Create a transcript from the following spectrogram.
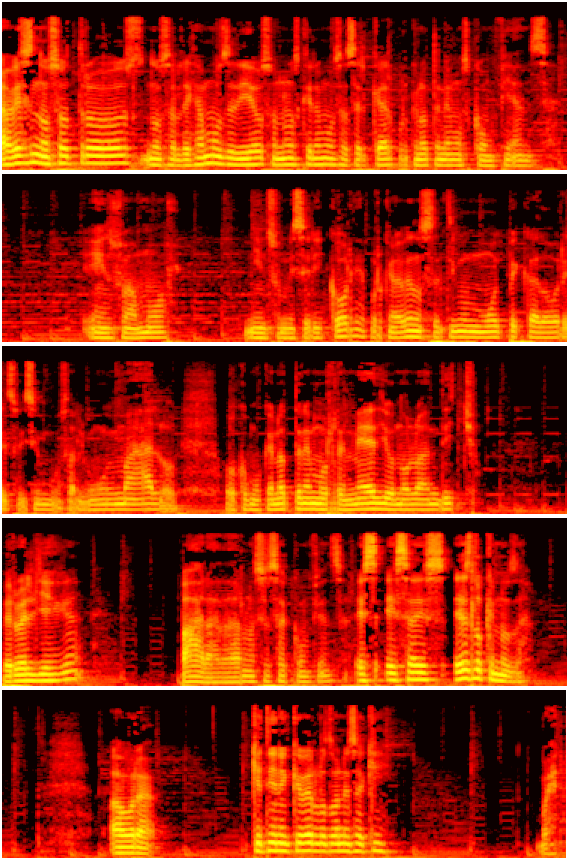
a veces nosotros nos alejamos de Dios o no nos queremos acercar porque no tenemos confianza en su amor ni en su misericordia, porque a veces nos sentimos muy pecadores o hicimos algo muy malo o como que no tenemos remedio, no lo han dicho. Pero Él llega para darnos esa confianza. Es, esa es, es lo que nos da. Ahora, ¿qué tienen que ver los dones aquí? Bueno,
